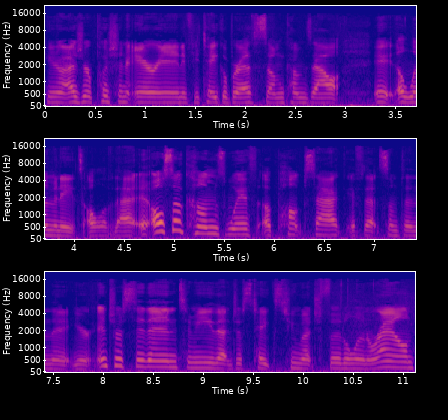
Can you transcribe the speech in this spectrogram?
you know, as you're pushing air in. If you take a breath, some comes out it eliminates all of that. It also comes with a pump sack if that's something that you're interested in. To me, that just takes too much fiddling around.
